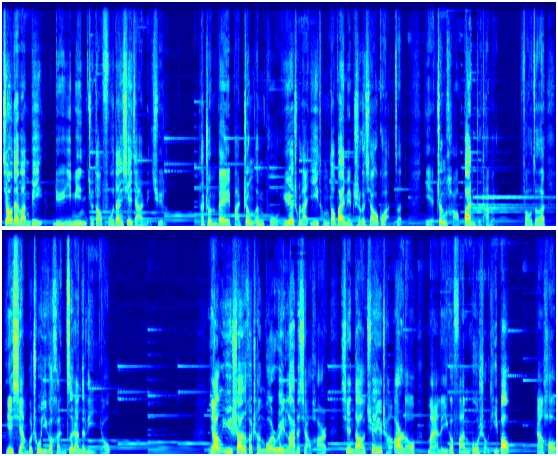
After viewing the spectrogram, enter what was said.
交代完毕，吕一民就到傅丹谢家里去了。他准备把郑恩普约出来，一同到外面吃个小馆子，也正好绊住他们，否则也想不出一个很自然的理由。杨玉山和陈国瑞拉着小孩，先到劝业场二楼买了一个帆布手提包，然后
